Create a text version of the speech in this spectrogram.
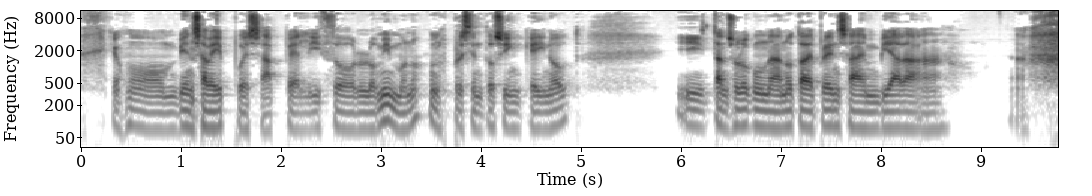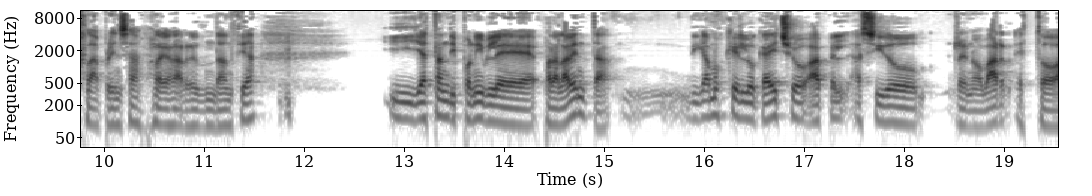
que como bien sabéis, pues Apple hizo lo mismo, ¿no? Los presentó sin Keynote y tan solo con una nota de prensa enviada a la prensa, valga la redundancia, y ya están disponibles para la venta. Digamos que lo que ha hecho Apple ha sido renovar estos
